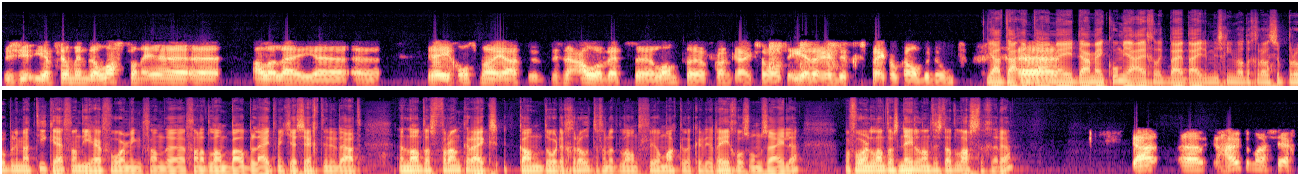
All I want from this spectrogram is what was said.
Dus je, je hebt veel minder last van allerlei regels. Maar ja, het is een ouderwets uh, land, uh, Frankrijk, zoals eerder in dit gesprek ook al benoemd. Ja, en eh, daarmee, daarmee kom je eigenlijk bij, bij de, misschien wel de grootste problematiek hè, van die hervorming van, de, van het landbouwbeleid. Want jij zegt inderdaad, een land als Frankrijk kan door de grootte van het land veel makkelijker de regels omzeilen. Maar voor een land als Nederland is dat lastiger, hè? Ja, uh, Huytema zegt,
